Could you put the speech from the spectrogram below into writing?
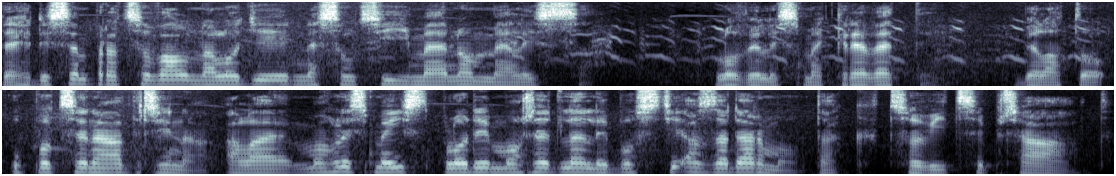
Tehdy jsem pracoval na lodi nesoucí jméno Melissa. Lovili jsme krevety. Byla to upocená dřina, ale mohli jsme jíst plody moře dle libosti a zadarmo, tak co víc si přát.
